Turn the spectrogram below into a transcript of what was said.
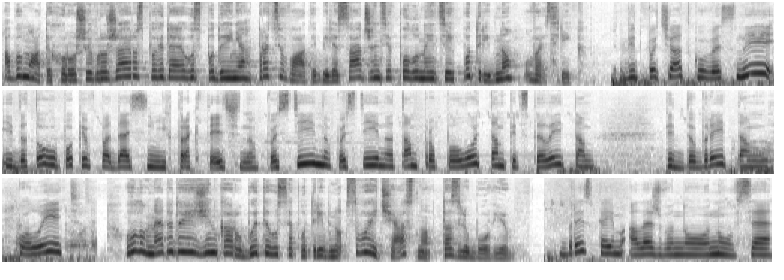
Аби мати хороший врожай, розповідає господиня, працювати біля саджанців полуниці потрібно весь рік. Від початку весни і до того, поки впаде сніг, практично. Постійно, постійно там прополоть, там підстелить, там піддобрить, там полить. Головне, додає жінка, робити усе потрібно своєчасно та з любов'ю. Бризкаємо, але ж воно ну, все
